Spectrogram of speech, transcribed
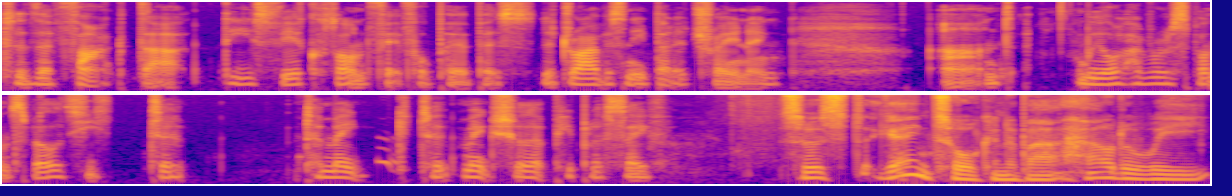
to the fact that these vehicles aren't fit for purpose. The drivers need better training, and we all have a responsibility to to make to make sure that people are safe. So it's again talking about how do we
